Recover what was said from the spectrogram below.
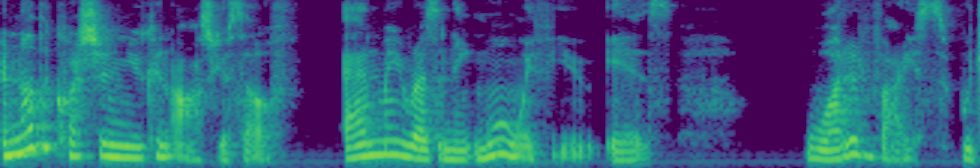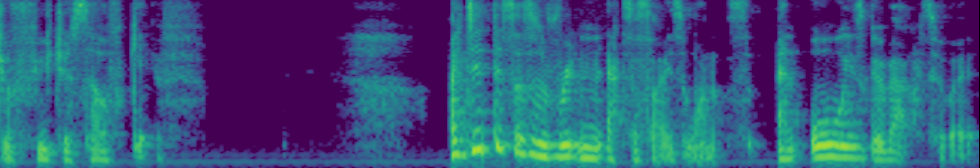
Another question you can ask yourself and may resonate more with you is what advice would your future self give? I did this as a written exercise once and always go back to it.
